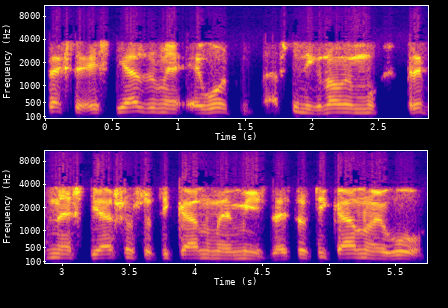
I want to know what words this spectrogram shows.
Κοιτάξτε, εστιάζουμε, εγώ, αυτή είναι η γνώμη μου, πρέπει να εστιάσουν στο τι κάνουμε εμείς, δηλαδή το τι κάνω εγώ.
